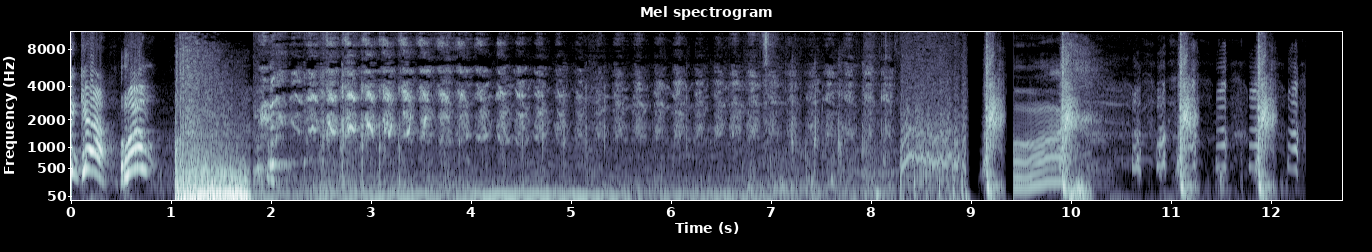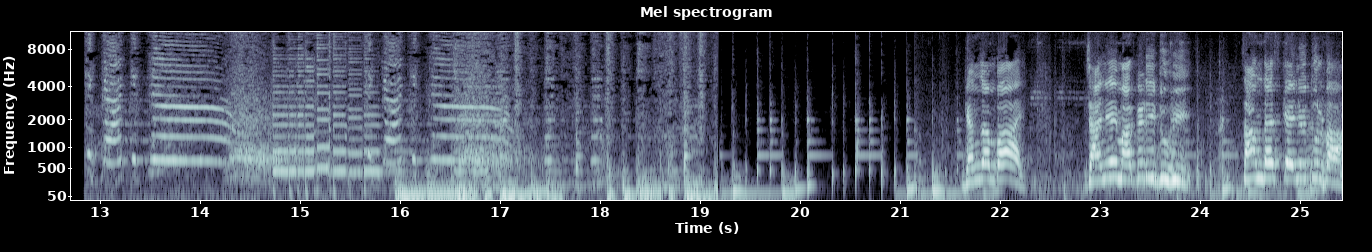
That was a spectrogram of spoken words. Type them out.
দেখিয়া রং গেঞ্জাম ভাই জানি এই মার্কেটে ডুহি চান্দাজ কে নিয়ে তুলবাম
